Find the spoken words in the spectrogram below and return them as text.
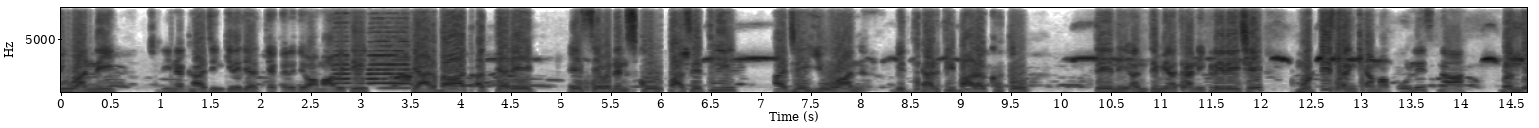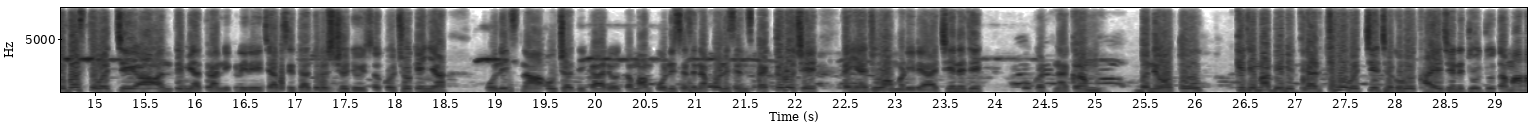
યુવાનની છરીના ઘા ઝીંકીને જે હત્યા કરી દેવામાં આવી હતી. ત્યારબાદ અત્યારે એ સેવન ડે સ્કૂલ પાસેથી આ જે યુવાન વિદ્યાર્થી બાળક હતો, તેની અંતિમ યાત્રા નીકળી રહી છે. મોટી સંખ્યામાં પોલીસના બંદોબસ્ત વચ્ચે આ અંતિમ યાત્રા નીકળી રહી છે. આપ સીધા દ્રશ્યો જોઈ શકો છો કે અહીંયા પોલીસના ઉચ્ચ અધિકારીઓ, તમામ પોલીસ સ્ટેશનના પોલીસ ઇન્સ્પેક્ટરો છે તે અહીંયા જોવા મળી રહ્યા છે અને જે ઘટનાક્રમ બન્યો હતો કે જેમાં બે વિદ્યાર્થીઓ વચ્ચે ઝઘડો થાય છે અને જોત જોતામાં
